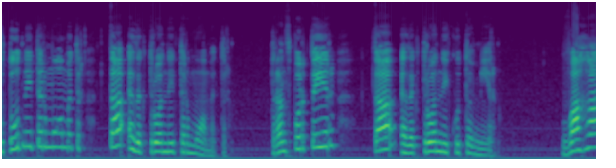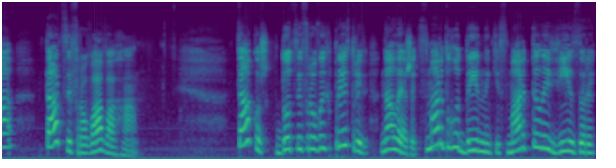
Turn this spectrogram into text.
ртутний термометр та електронний термометр, транспортир та електронний кутомір, вага та цифрова вага. Також до цифрових пристроїв належать смарт-годинники, смарт-телевізори,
